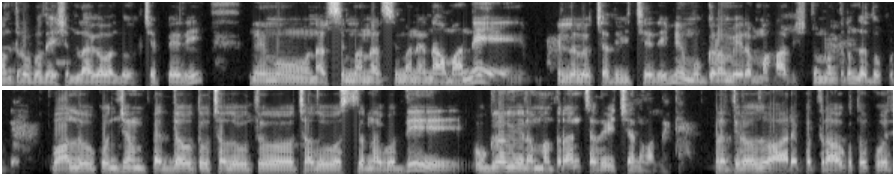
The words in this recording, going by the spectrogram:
మంత్రోపదేశం లాగా వాళ్ళు చెప్పేది. మేము నరసింహ నరసింహ అనే నామాన్ని పిల్లలు చదివించేది మేము ముగ్గురం వీర మహావిష్ణు మంత్రం చదువుకుంటే. వాళ్ళు కొంచెం పెద్ద అవుతూ చదువుతూ చదువు వస్తున్న కొద్దీ ఉగ్రం వీర మంత్రాన్ని చదివించాను వాళ్ళకి. ప్రతిరోజు ఆర్యపత్ర ఆకుతో పూజ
